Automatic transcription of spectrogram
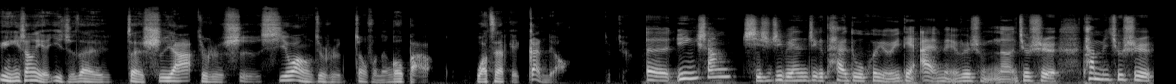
运营商也一直在在施压，就是是希望就是政府能够把 WhatsApp 给干掉，就这样。呃，运营商其实这边这个态度会有一点暧昧，为什么呢？就是他们就是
